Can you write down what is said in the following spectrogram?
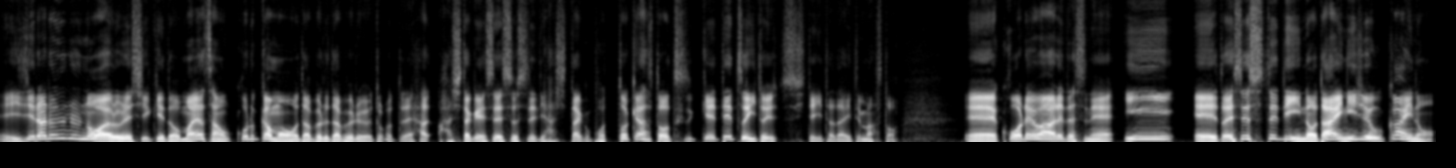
えー、いじられるのは嬉しいけど、まやさん怒るかも、ダブルダブルということで、ハッシュタグ SS ステディ、ハッシュタグポッドキャストをつけてツイートしていただいてますと。えー、これはあれですね、えーと、SS ステディの第25回の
